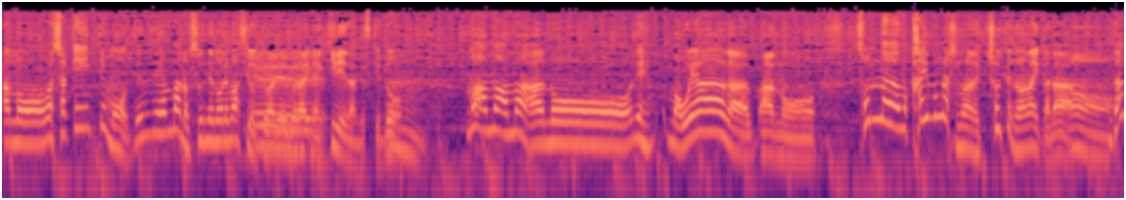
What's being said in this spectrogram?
あの車検行っても全然まだ数年乗れますよって言われるぐらいには綺麗なんですけど、うんまあまあまあ、あのーね、まあ親が、あのーそんな、まあ買い物暮らし乗らない、長距離乗らないから、うんだっ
